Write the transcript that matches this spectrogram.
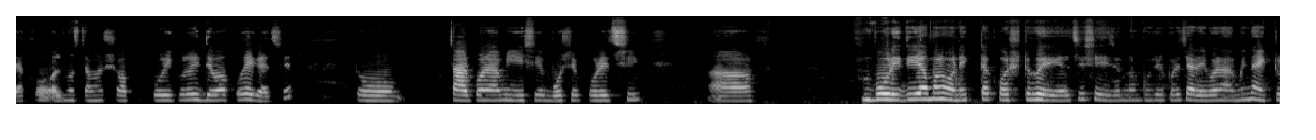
দেখো অলমোস্ট আমার সব বইগুলোই দেওয়া হয়ে গেছে। তো তারপরে আমি এসে বসে পড়েছি। বড়ি দিয়ে আমার অনেকটা কষ্ট হয়ে গেছে, সেই জন্য বসে পড়েছি। আর এবার আমি না একটু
